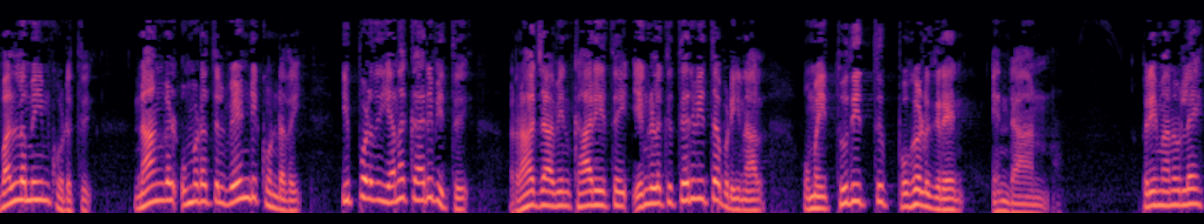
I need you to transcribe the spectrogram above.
வல்லமையும் கொடுத்து நாங்கள் உம்மிடத்தில் வேண்டிக் கொண்டதை இப்பொழுது எனக்கு அறிவித்து ராஜாவின் காரியத்தை எங்களுக்கு தெரிவித்தபடியினால் உம்மை துதித்து புகழுகிறேன் என்றான். பிரியமானுலே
